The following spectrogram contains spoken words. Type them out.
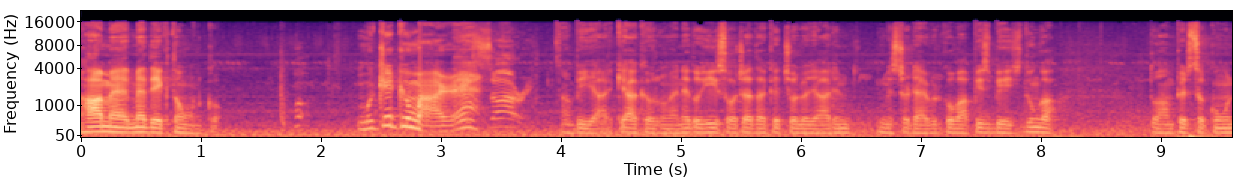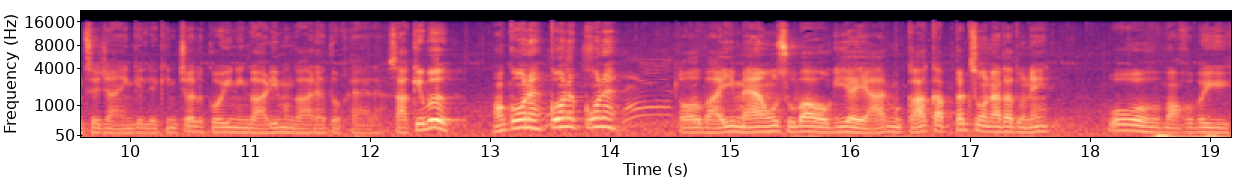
हाँ मैं मैं देखता हूँ उनको। मुझे क्यों मार रहा है? अभी यार क्या करूँ? मैंने तो यही सोचा था कि चलो यार इन मिस्टर डेविड को वापस भेज दूँगा। तो हम फिर सुकून से जाएँगे, लेकिन चल कोई नहीं, गाड़ी मंगा रहा है तो खैर है। साकिब? हाँ कौन है? कौन है? कौन है? ओ भाई, मैं हूँ, सुबह हो गई है यार। मुक्का, कब तक सोना था तूने? ओह माखो भाई।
